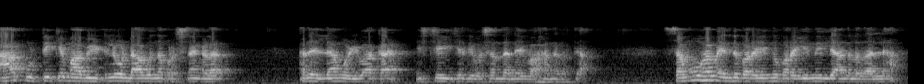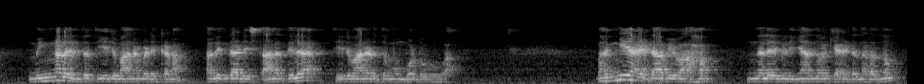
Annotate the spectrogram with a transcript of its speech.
ആ കുട്ടിക്കും ആ വീട്ടിലും ഉണ്ടാകുന്ന പ്രശ്നങ്ങൾ അതെല്ലാം ഒഴിവാക്കാൻ നിശ്ചയിച്ച ദിവസം തന്നെ വിവാഹം നടത്തുക. സമൂഹം എന്ത് പറയുന്നു പറയുന്നില്ല എന്നുള്ളതല്ല നിങ്ങൾ എന്ത് തീരുമാനമെടുക്കണം അതിന്റെ അടിസ്ഥാനത്തിൽ തീരുമാനമെടുത്ത് മുമ്പോട്ട് പോവുക. ഭംഗിയായിട്ട് ആ വിവാഹം ഇന്നലെ മിനിഞ്ഞാന്നൊക്കെ ആയിട്ട് നടന്നു.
